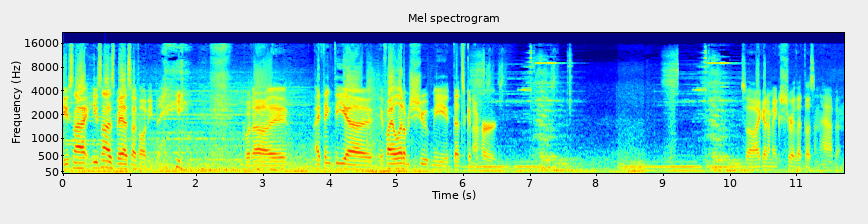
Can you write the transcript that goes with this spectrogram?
He's not he's not as bad as I thought he'd be. but uh I think the uh if I let him shoot me, that's gonna hurt. So I gotta make sure that doesn't happen.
